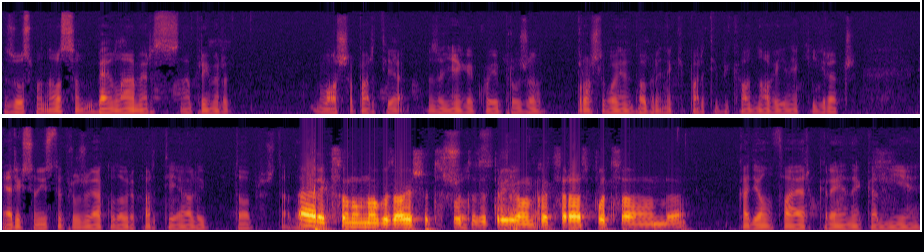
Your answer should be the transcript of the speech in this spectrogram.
Zusman 8, Ben Lamers, na primjer, loša partija za njega koji je pružao prošle godine dobre neke partije bi kao novi neki igrač. Eriksson isto je pružao jako dobre partije, ali dobro, šta da... Erikssonu mnogo zaviše od šuta za tri, on kad se raspuca, onda... Kad je on fire krene, kad nije,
